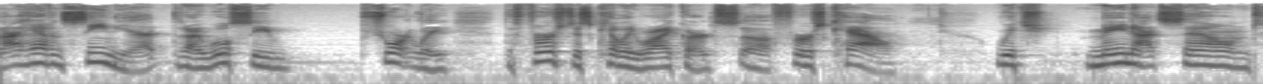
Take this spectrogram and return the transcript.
I haven't seen yet, that I will see shortly. The first is Kelly Reichardt's uh, First Cow, which may not sound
